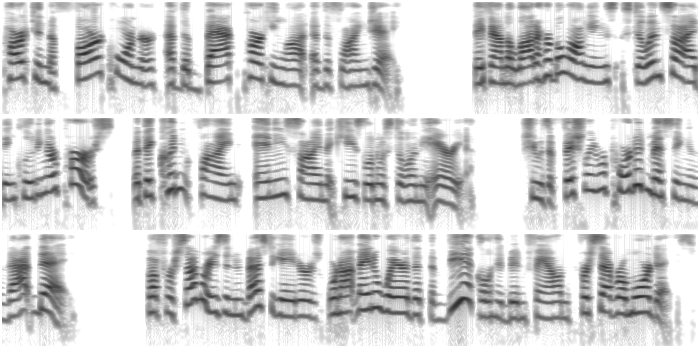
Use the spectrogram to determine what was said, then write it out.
parked in the far corner of the back parking lot of the Flying J. They found a lot of her belongings still inside, including her purse, but they couldn't find any sign that Keeslyn was still in the area. She was officially reported missing that day. But for some reason, investigators were not made aware that the vehicle had been found for several more days.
